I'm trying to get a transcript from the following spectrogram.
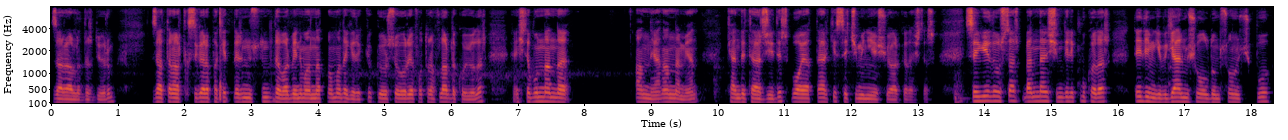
zararlıdır diyorum. Zaten artık sigara paketlerinin üstünde de var. Benim anlatmama da gerek yok. Görse oraya fotoğraflar da koyuyorlar. İşte bundan da anlayan anlamayan kendi tercihidir. Bu hayatta herkes seçimini yaşıyor arkadaşlar. Sevgili dostlar benden şimdilik bu kadar. Dediğim gibi gelmiş olduğum sonuç bu.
